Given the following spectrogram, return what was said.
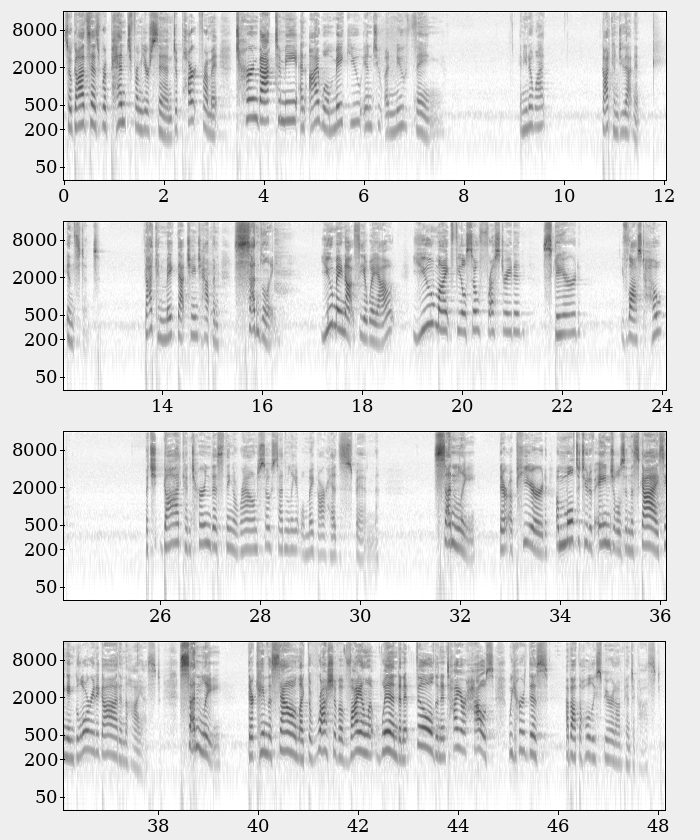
So God says, Repent from your sin, depart from it, turn back to me, and I will make you into a new thing. And you know what? God can do that in an instant. God can make that change happen suddenly. You may not see a way out. You might feel so frustrated, scared, you've lost hope. But God can turn this thing around so suddenly it will make our heads spin. Suddenly, there appeared a multitude of angels in the sky singing, Glory to God in the highest. Suddenly, there came the sound like the rush of a violent wind, and it filled an entire house. We heard this about the Holy Spirit on Pentecost.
